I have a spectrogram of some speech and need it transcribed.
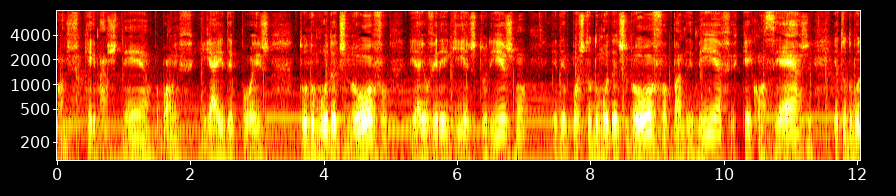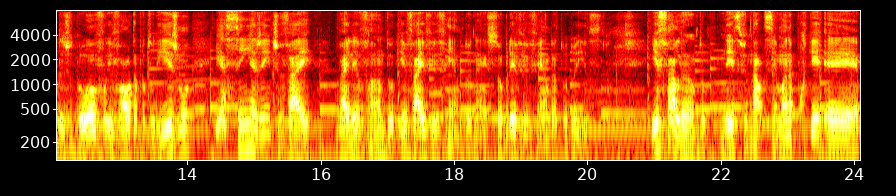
onde fiquei mais tempo, bom, enfim. E aí depois tudo muda de novo, e aí eu virei guia de turismo e depois tudo muda de novo, pandemia, fiquei concierge e tudo muda de novo e volta para o turismo e assim a gente vai vai levando e vai vivendo, né, sobrevivendo a tudo isso. E falando nesse final de semana, porque é,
